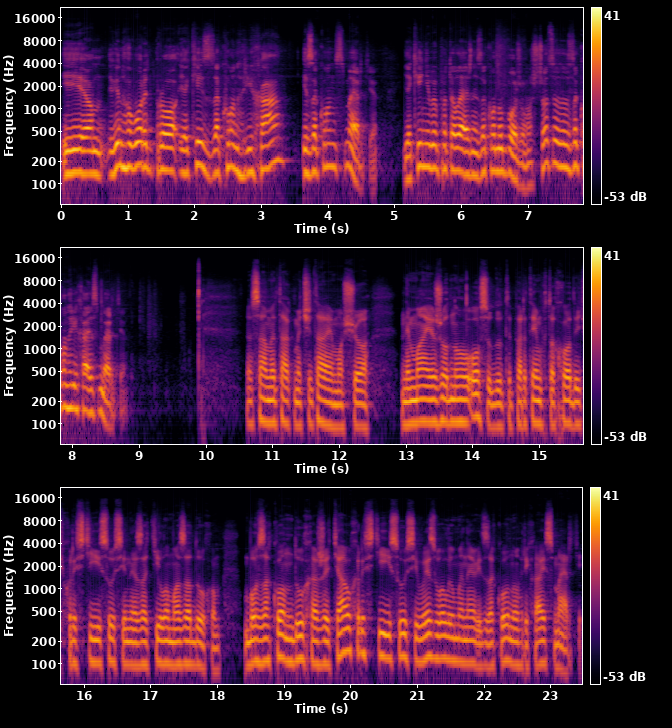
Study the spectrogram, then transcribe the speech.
І ем, він говорить про якийсь закон гріха і закон смерті, який ніби протилежний закону Божому. Що це за закон гріха і смерті? Саме так ми читаємо, що немає жодного осуду тепер тим, хто ходить в Христі Ісусі не за тілом, а за духом. Бо закон Духа життя в Христі Ісусі визволив мене від закону гріха і смерті.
